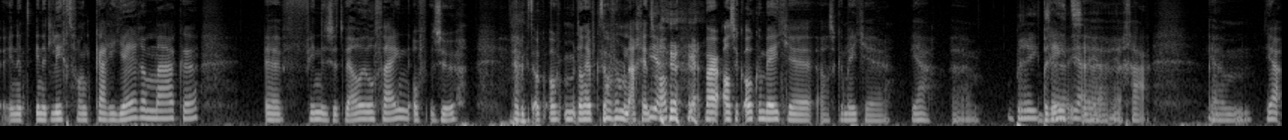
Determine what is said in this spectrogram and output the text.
in het, in het licht van carrière maken. eh, vinden ze het wel heel fijn. Of ze. Heb ik het ook over, dan heb ik het over mijn agentschap. Ja, ja. Maar als ik ook een beetje, als ik een beetje, ja, ehm, breed, eh, breed eh, ja, ga. Ja. ja.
